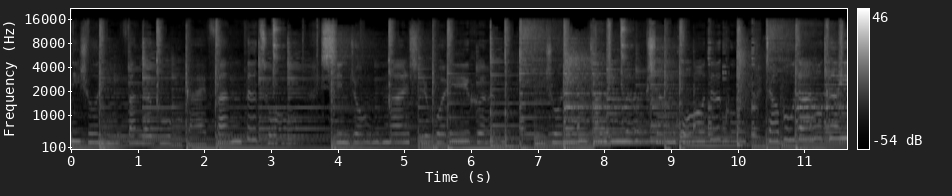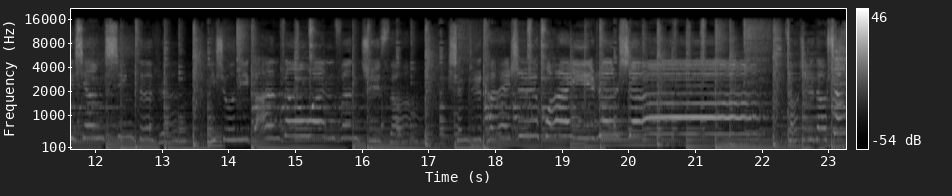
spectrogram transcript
你说你犯了不该犯的错心中满是悔恨。你说你尝尽了生活的苦找不到可以相信的人。你说你感到万分沮丧甚至开始怀疑人生。早知道伤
